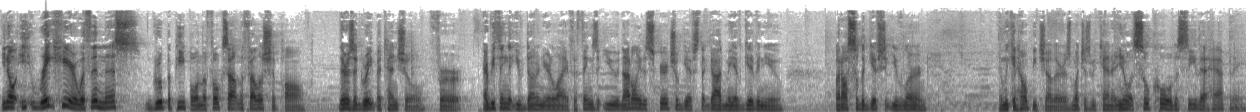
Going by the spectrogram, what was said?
You know, right here within this group of people and the folks out in the fellowship hall, there's a great potential for everything that you've done in your life, the things that you, not only the spiritual gifts that God may have given you, but also the gifts that you've learned. And we can help each other as much as we can. And you know, it's so cool to see that happening.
